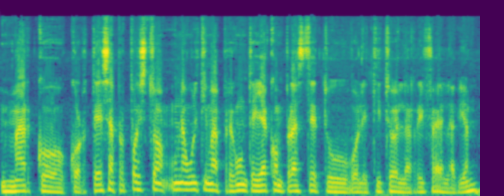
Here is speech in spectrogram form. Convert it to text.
Marco Cortés. A propósito, una última pregunta. ¿Ya compraste tu boletito de la rifa del avión?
